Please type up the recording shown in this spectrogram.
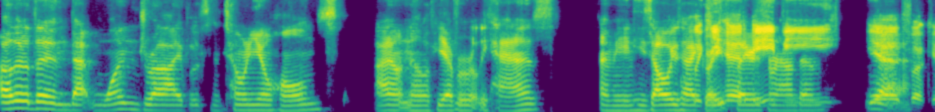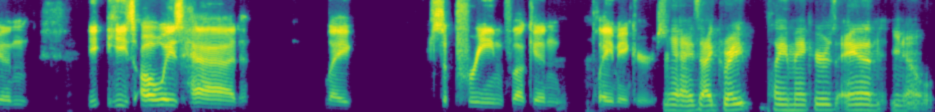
other than that one drive with Santonio Holmes, I don't know if he ever really has. I mean, he's always had like great had players AB, around him. Yeah, fucking. He, he's always had like supreme fucking playmakers. Yeah, he's had great playmakers, and you know,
